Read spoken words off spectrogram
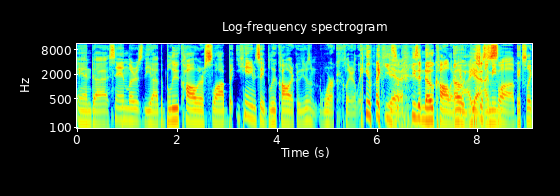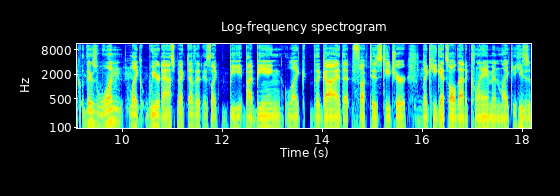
And uh, Sandler's the uh, the blue collar slob, but you can't even say blue collar because he doesn't work clearly. like he's Yeah. he's a no collar Oh guy. yeah, he's just I a mean, slob. it's like there's one like weird aspect of it is like be by being like the guy that fucked his teacher, Mm-hmm. like he gets all that acclaim and like he's a,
